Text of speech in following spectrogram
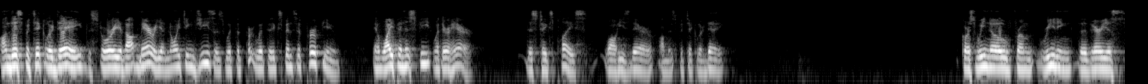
On this particular day, the story about Mary anointing Jesus with the, with the expensive perfume and wiping his feet with her hair. This takes place while he's there on this particular day. Of course, we know from reading the various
